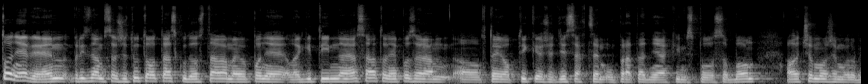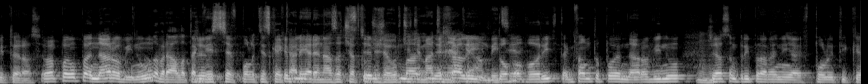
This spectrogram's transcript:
To neviem. Priznám sa, že túto otázku dostávam aj úplne legitímna. Ja sa na to nepozerám v tej optike, že kde sa chcem upratať nejakým spôsobom, ale čo môžem urobiť teraz. Ja vám poviem úplne na rovinu. No dobré, ale tak vy ste v politickej kariére na začiatku, čiže určite máte nejaké ambície. dohovoriť, tak vám to poviem na rovinu, mm-hmm. že ja som pripravený aj v politike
